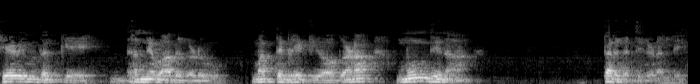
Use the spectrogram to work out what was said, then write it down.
ಕೇಳುವುದಕ್ಕೆ ಧನ್ಯವಾದಗಳು. ಮತ್ತೆ ಭೇಟಿಯಾಗೋಣ. ಮುಂದಿನ ತರಗತಿಗಳಲ್ಲಿ.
